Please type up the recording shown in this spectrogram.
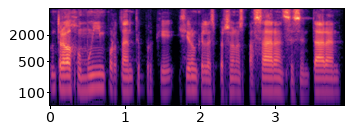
un trabajo muy importante porque hicieron que las personas pasaran, se sentaran,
